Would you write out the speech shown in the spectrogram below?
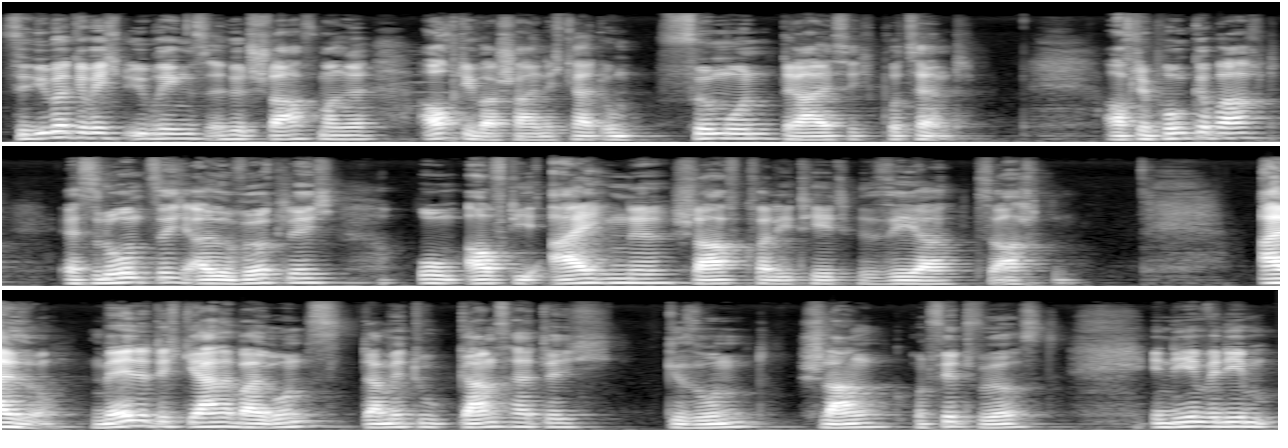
Für Übergewicht übrigens erhöht Schlafmangel auch die Wahrscheinlichkeit um 35%. Auf den Punkt gebracht, es lohnt sich also wirklich, um auf die eigene Schlafqualität sehr zu achten. Also, melde dich gerne bei uns, damit du ganzheitlich gesund, schlank und fit wirst, indem wir neben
